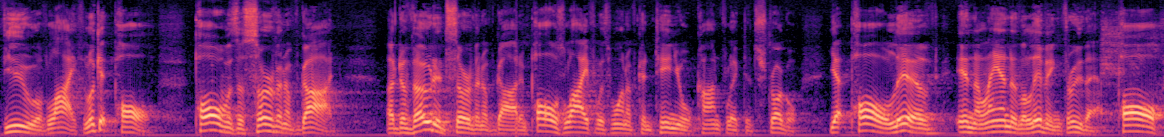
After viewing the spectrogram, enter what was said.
view of life. Look at Paul. Paul was a servant of God, a devoted servant of God, and Paul's life was one of continual conflict and struggle. Yet Paul lived in the land of the living through that. Paul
